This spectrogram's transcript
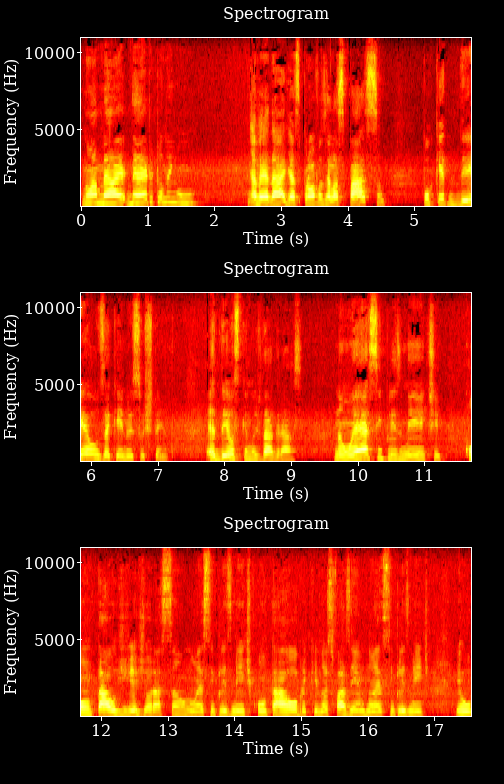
Não há mérito nenhum. Na verdade, as provas elas passam porque Deus é quem nos sustenta. É Deus que nos dá graça. Não é simplesmente contar os dias de oração, não é simplesmente contar a obra que nós fazemos, não é simplesmente eu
